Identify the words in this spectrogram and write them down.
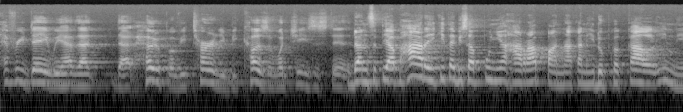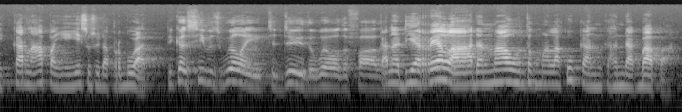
Every day we have that, that hope of eternity because of what Jesus did. Dan setiap hari kita bisa punya harapan akan hidup kekal ini karena apa yang Yesus sudah perbuat. Because he was willing to do the will of the Father. Karena dia rela dan mau untuk melakukan kehendak Bapa.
